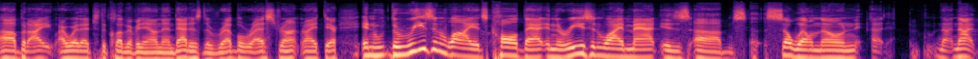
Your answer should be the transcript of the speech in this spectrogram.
uh, but I, I wear that to the club every now and then. That is the Rebel Restaurant right there. And the reason why it's called that, and the reason why Matt is um, so well known. Not, not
